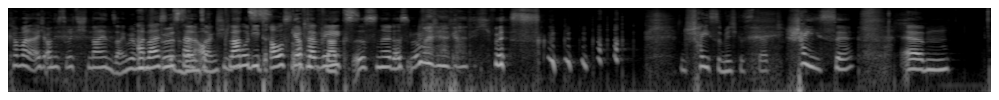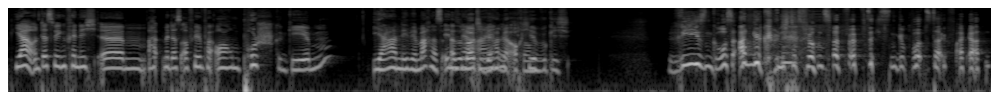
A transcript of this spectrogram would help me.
kann man eigentlich auch nicht so richtig Nein sagen. Wir wollen aber nicht es böse ist dann sein auch, sagen, die, Platz, wo die draußen unterwegs ist, ne, das will man ja gar nicht wissen. Scheiße mich gesteppt. Scheiße. Ähm, ja, und deswegen finde ich, ähm, hat mir das auf jeden Fall auch noch einen Push gegeben. Ja, nee, wir machen das. In also Leute, wir haben ja auch hier wirklich riesengroß angekündigt, dass wir unseren 50. Geburtstag feiern.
